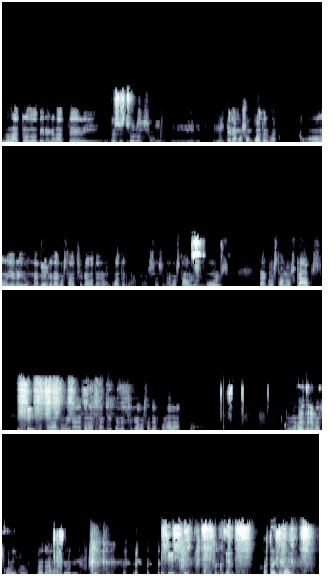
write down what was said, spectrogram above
lo da todo, tiene carácter y, Eso es chulo. eso. Y, y tenemos un quarterback. Como hoy he leído un meme que le ha costado a Chicago tener un quarterback. Pues eso, le ha costado los Bulls, le han costado los Caps, la ruina de todas las franquicias de Chicago esta temporada. Pero, incluida la Pero tenemos pues, ¿no? pero tenemos Fury. Protector.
